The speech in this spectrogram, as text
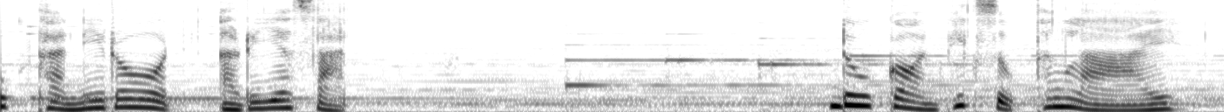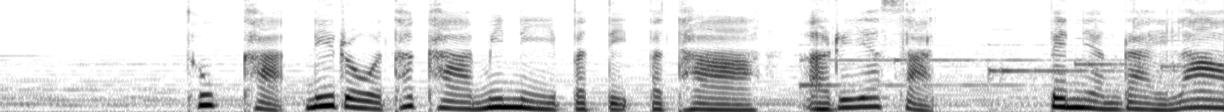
ทุกขานิโรธ อริยสัจ ดูก่อนภิกษุทั้งหลาย ทุกขะนิโรธคามินีปฏิปทา อริยสัจ เป็นอย่างไรเล่า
